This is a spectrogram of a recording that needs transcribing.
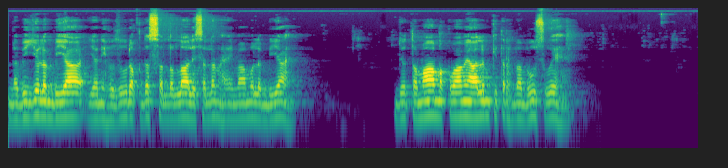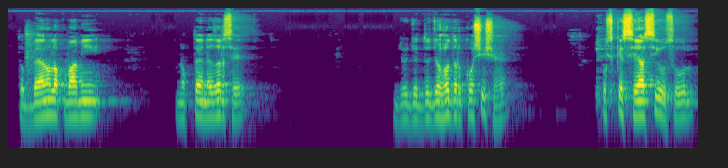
نبی الانبیاء یعنی حضور اقدس صلی اللہ علیہ وسلم ہیں، امام الانبیاء ہیں، جو تمام اقوام عالم کی طرف مبوس ہوئے ہیں، تو بین الاقوامی نقطۂ نظر سے جو جد وجہد اور کوشش ہے، اس کے سیاسی اصول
